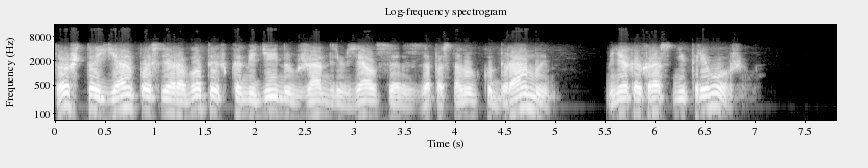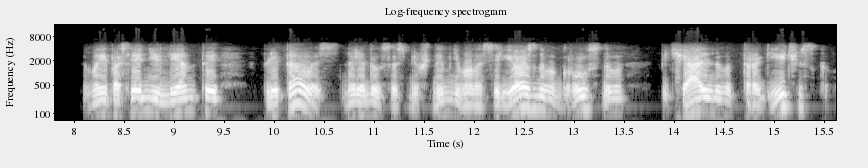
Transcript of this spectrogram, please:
То, что я после работы в комедийном жанре взялся за постановку драмы, меня как раз не тревожило. В мои последние ленты вплеталось наряду со смешным немало серьезного, грустного, печального, трагического.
